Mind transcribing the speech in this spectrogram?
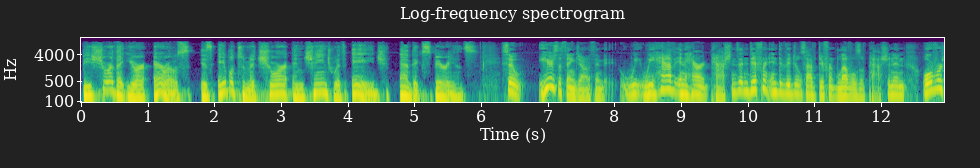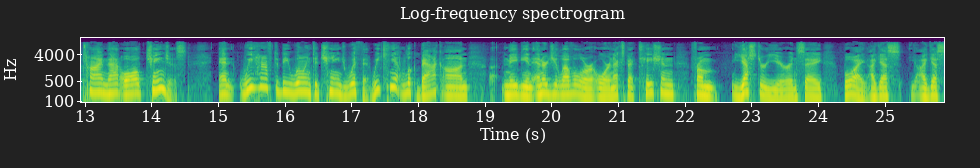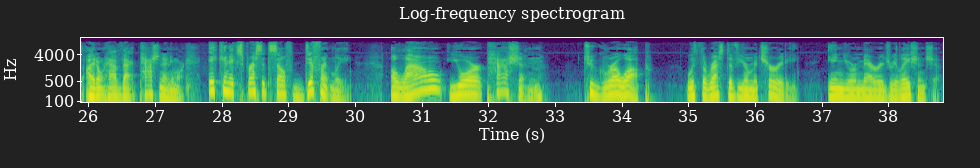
Be sure that your eros is able to mature and change with age and experience. So here's the thing, Jonathan. We we have inherent passions, and different individuals have different levels of passion, and over time that all changes. And we have to be willing to change with it. We can't look back on uh, maybe an energy level or, or an expectation from yesteryear and say, boy, I guess, I guess I don't have that passion anymore. It can express itself differently. Allow your passion to grow up with the rest of your maturity in your marriage relationship.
